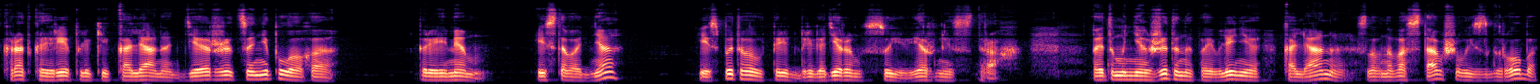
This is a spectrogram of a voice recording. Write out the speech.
краткой реплики Коляна «Держится неплохо, примем» и с того дня испытывал перед бригадиром суеверный страх. Поэтому неожиданное появление Коляна, словно восставшего из гроба,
